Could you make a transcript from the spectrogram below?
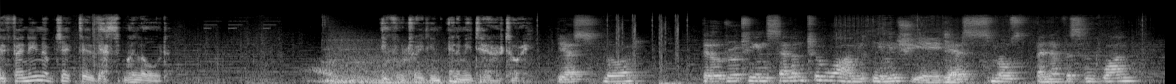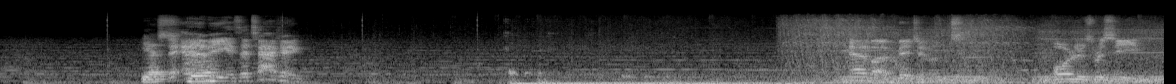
Defending objective. Yes, my lord. Infiltrating enemy territory. Yes, Lord. Build routine 721 initiated. Yes, most beneficent one. Yes, The Lord. enemy is attacking! Ever vigilant. Orders received.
